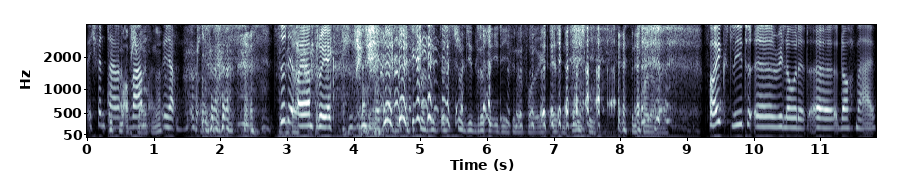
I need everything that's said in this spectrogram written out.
Ich finde da warm, ne? Ja, okay. Zu de, eurem Projekt. Das, ist schon die, das ist schon die dritte Idee für eine Folge. Essen, finde ich gut. Bin ich voll dabei. Volkslied äh, Reloaded äh, nochmal.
